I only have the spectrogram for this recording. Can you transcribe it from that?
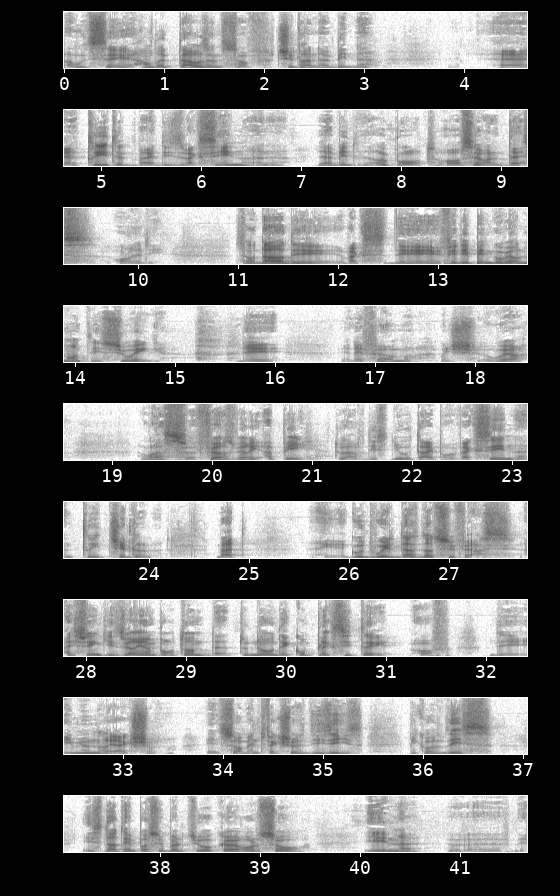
I would say, hundred thousands of children have been uh, treated by this vaccine, and there have been reports or several deaths already. So now the, the Philippine government is suing the, the firm which were, was first very happy to have this new type of vaccine and treat children. But goodwill does not suffice. I think it's very important to know the complexity of the immune reaction in some infectious disease, because this is not impossible to occur also in uh,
